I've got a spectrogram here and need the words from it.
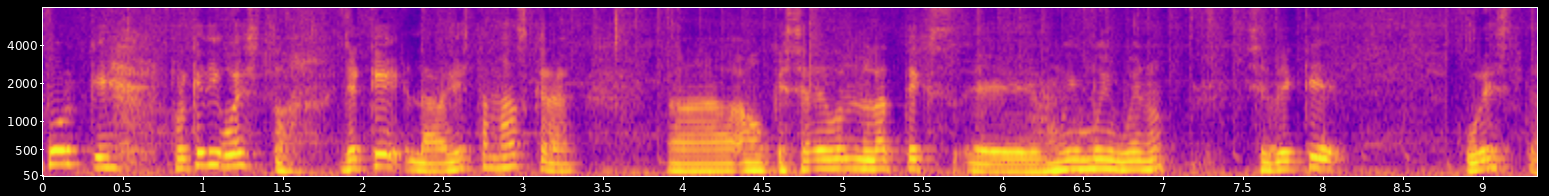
¿Por qué? ¿Por qué digo esto? Ya que la, esta máscara, ah, aunque sea de un látex eh, muy muy bueno, se ve que cuesta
